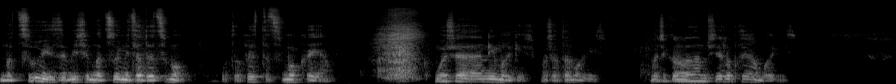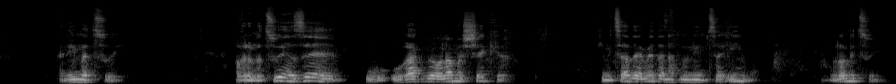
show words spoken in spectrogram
מצוי זה מי שמצוי מצד עצמו. הוא תופס את עצמו קיים. כמו שאני מרגיש, כמו שאתה מרגיש. כמו שכל אדם שיש לו בחירה מרגיש. אני מצוי. אבל המצוי הזה הוא, הוא רק בעולם השקר. כי מצד האמת אנחנו נמצאים, אנחנו לא מצויים.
